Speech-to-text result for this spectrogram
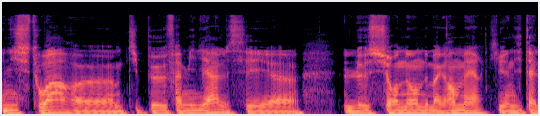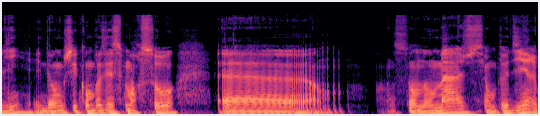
d'une histoire un petit peu familiale. C'est le surnom de ma grand-mère qui vient d'Italie. Et donc j'ai composé ce morceau son hommage, si on peut dire.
